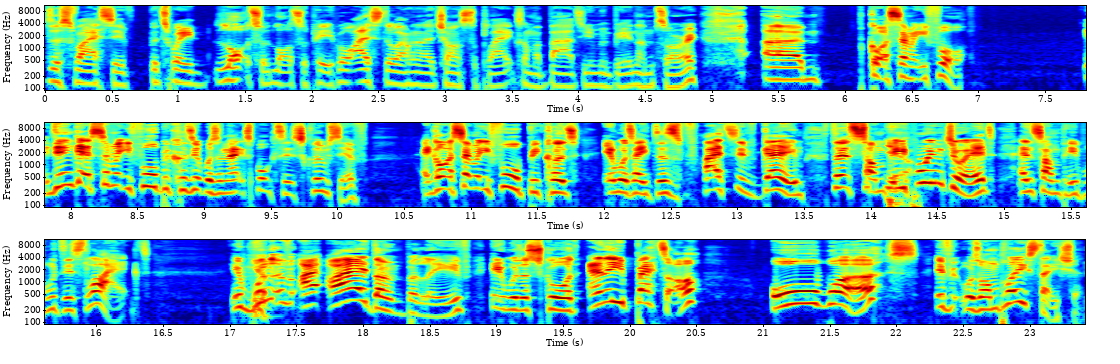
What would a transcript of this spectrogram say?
divisive between lots and lots of people. I still haven't had a chance to play it because I'm a bad human being. I'm sorry. Um, got a 74. It didn't get a 74 because it was an Xbox exclusive. It got a 74 because it was a divisive game that some Yeah. people enjoyed and some people disliked. It wouldn't have. I, I don't believe it would have scored any better or worse if it was on PlayStation.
